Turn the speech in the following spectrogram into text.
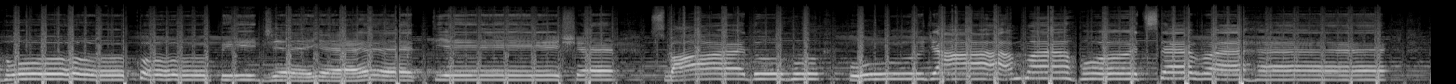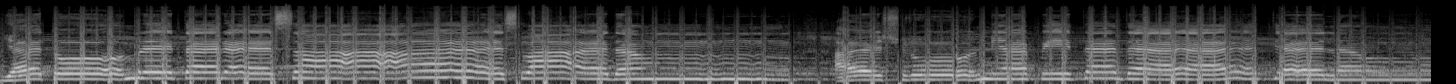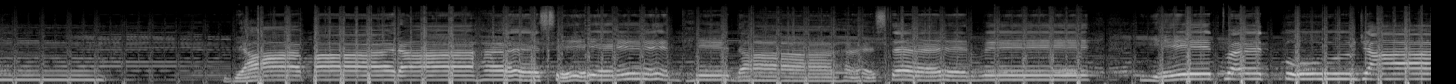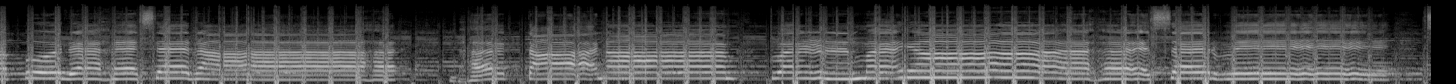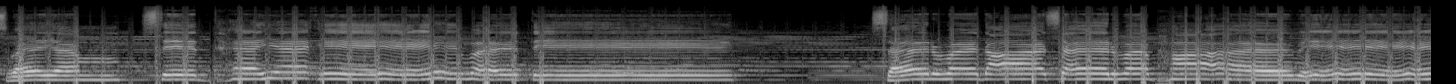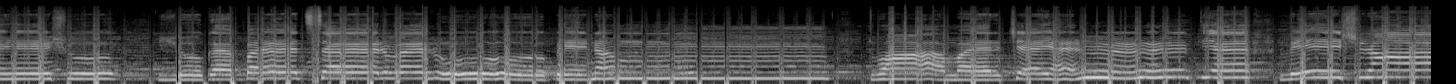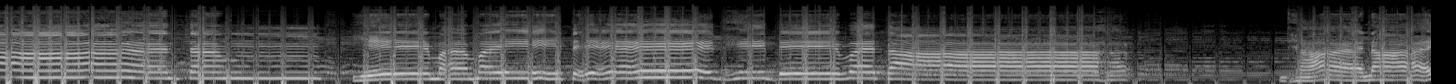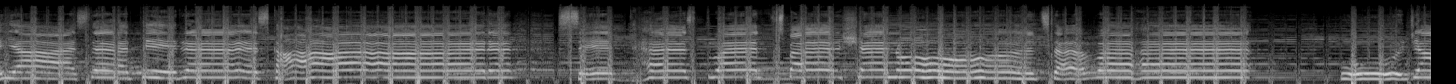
Oh जयत्येष स्वादुः पूजा महोत्सवः। यतो मृतरसा स्वादम् अश्रूण्यपि तदत्यलम् व्यापाराः सेद्धिदाः सर्वे ये त्वत्पूजा पुरःसराः भक्तानां त्वन्मयाः सर्वे स्वयं सिद्धय एवते सर्वदा सर्वभावेषु युगपत्सर्वरूपिणम् त्वामर्चयन्त्य विश्रान्तम् ममैते धिदेवताः। ध्यानाया सतिरस्कार सिद्धस्त्वत्स्पर्शनोत्सवः। पूजा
